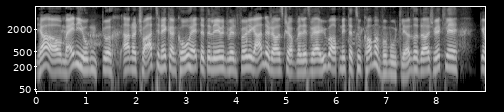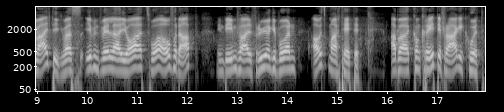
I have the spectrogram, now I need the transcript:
ja, aber meine Jugend durch Arnold Schwarzenegger und Co. hätte dann eventuell völlig anders ausgeschaut, weil es wäre überhaupt nicht dazu gekommen, vermutlich. Also da ist wirklich gewaltig, was eventuell ein Jahr, zwei auf oder ab, in dem Fall früher geboren, ausgemacht hätte. Aber konkrete Frage, Kurt.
